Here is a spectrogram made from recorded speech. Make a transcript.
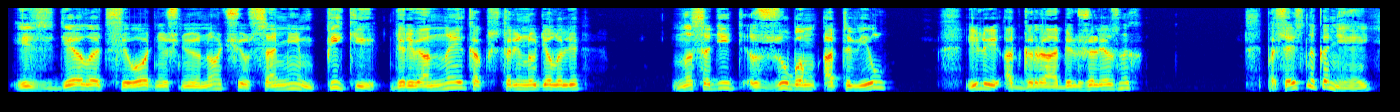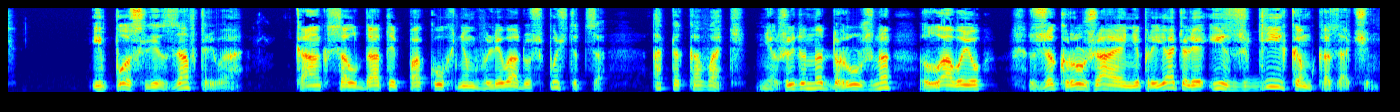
И сделать сегодняшнюю ночью самим пики деревянные, как в старину делали, насадить зубом от вил или от грабель железных, посесть на коней, и после завтрева, как солдаты по кухням в Леваду спустятся, атаковать неожиданно, дружно, лавою, закружая неприятеля и с гиком казачьим.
